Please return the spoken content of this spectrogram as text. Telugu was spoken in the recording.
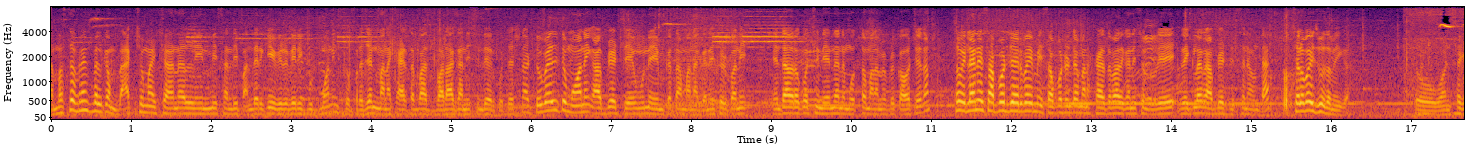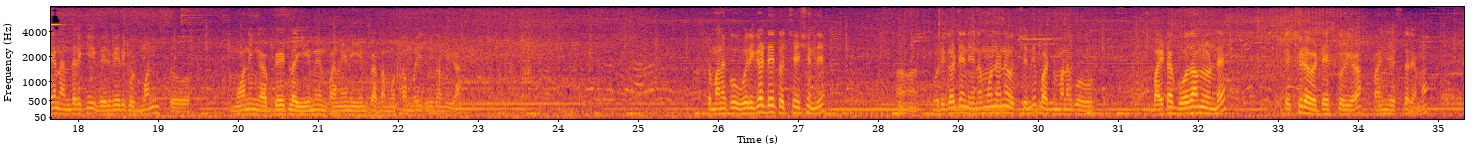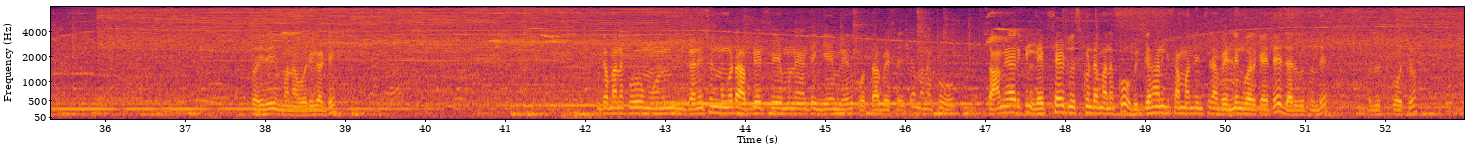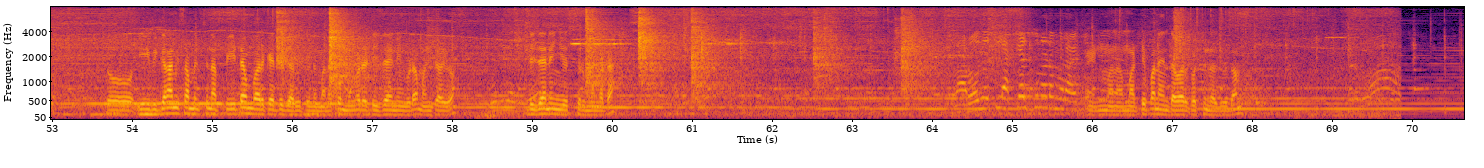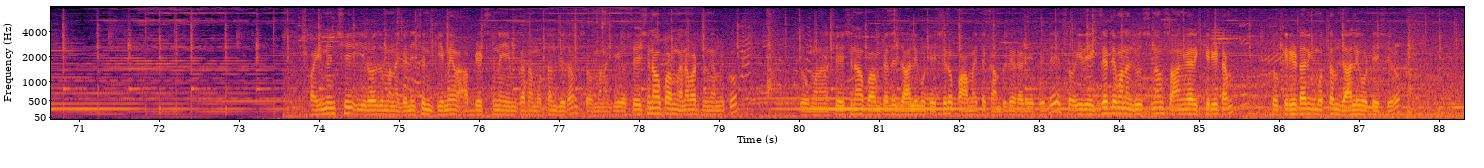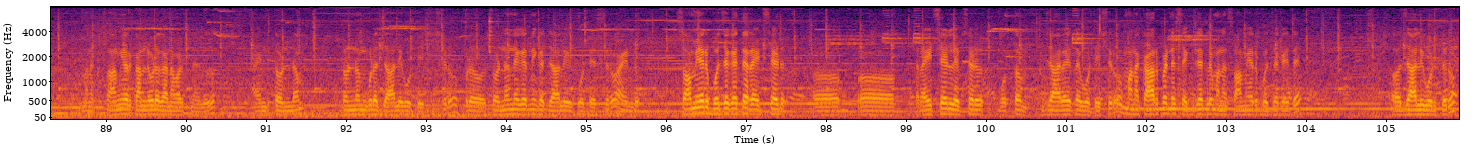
నమస్తే friends welcome back to my channel. నేను మీ సందీప్. అందరికీ very very good morning. So present మన హైదరాబాద్ బడా గణేష్ దగ్గరకు వచ్చేసిన ట్వెల్త్ మార్నింగ్ అప్డేట్స్ ఏమున్నాయి ఏం కదా మన గణేశుడి పని ఎంతవరకు వచ్చింది ఏందని మొత్తం మనం ఇప్పుడు కవర్ చేద్దాం. సో ఇట్లానే సపోర్ట్ చేయబోయి మీ సపోర్ట్ ఉంటే మన హైదరాబాద్ గణేశుడు రెగ్యులర్ అప్డేట్స్ ఇస్తూనే ఉంటా. చలో పోయి చూద్దాం ఇక. సో వన్స్ అగైన్ అందరికీ very very good morning. So morning అప్డేట్లో ఏమేమి పనులైనా ఏం కథ మొత్తం పోయి చూద్దాం ఇక. సో మనకు ఉరిగడ్డ అయితే వచ్చేసింది. ఉరిగడ్డ నిన్న మొన్ననే వచ్చింది బట్ మనకు బయట గోదాములు ఉండే తెచ్చిడ పెట్టేసుకోరు ఇక పని చేస్తారేమో. సో ఇది మన వరిగడ్డి ఇంకా మనకు మున్ గణేషన్ ముంగట అప్డేట్స్ ఏమున్నాయంటే ఇంకేం లేదు కొత్త అప్డేట్స్ అయితే మనకు స్వామివారికి లెఫ్ట్ సైడ్ చూసుకుంటే మనకు విగ్రహానికి సంబంధించిన వెల్డింగ్ వర్క్ అయితే జరుగుతుంది చూసుకోవచ్చు. సో ఈ విగ్రహానికి సంబంధించిన పీఠం వర్క్ అయితే జరుగుతుంది మనకు ముంగట డిజైనింగ్ కూడా మంచిగా డిజైనింగ్ చేస్తారు ముంగట. అండ్ మన మట్టి పని ఎంతవరకు వచ్చిందో చూద్దాం. పైనుంచి ఈరోజు మన గణేషన్కి ఏమేమి అప్డేట్స్ ఉన్నాయి ఏం కదా మొత్తం చూద్దాం. సో మనకి శేషనావు పాము కనబడుతుంది కదా మీకు? సో మన శేషనావు పాముకి అయితే జాలి కొట్టేసారు పాము అయితే కంప్లీట్ రెడీ అయిపోయింది. సో ఇది ఎగ్జాక్ట్లీ మనం చూస్తున్నాం స్వామివారి కిరీటం. సో కిరీటానికి మొత్తం జాలి కొట్టేసారు. మనకు స్వామివారి కళ్ళు కూడా కనబడుతున్నారు అండ్ తొండం తొండం కూడా జాలి కొట్టేసేసారు ఇప్పుడు తొండం దగ్గర ఇంకా జాలి కొట్టేస్తారు. అండ్ స్వామివారి బొజ్జకైతే right side right side left side మొత్తం జాలి అయితే కొట్టేసారు మన కార్పెంటర్స్ ఎగ్జాక్ట్లీ మన స్వామివారి బొజ్జకైతే జాలి కొడతారు.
